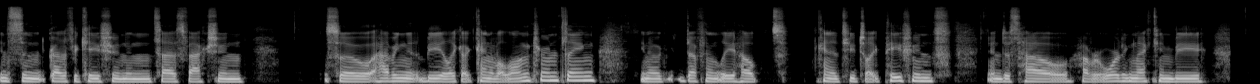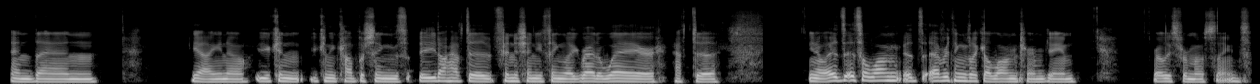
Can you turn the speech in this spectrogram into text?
instant gratification and satisfaction. So having it be like a kind of a long term thing, you know, definitely helped kind of teach like patience and just how how rewarding that can be. And then yeah, you know, you can you can accomplish things. You don't have to finish anything like right away or have to you know, it's it's a long it's everything's like a long term game. Or at least for most things.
